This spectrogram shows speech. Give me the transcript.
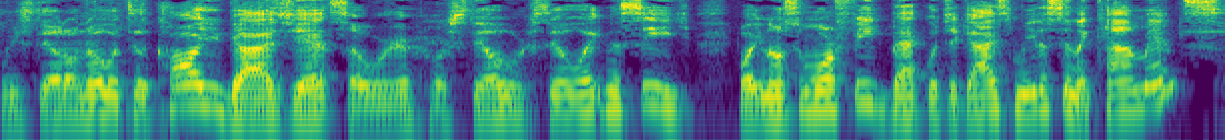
We still don't know what to call you guys yet, so we're we're still we're still waiting to see, waiting on some more feedback. Would you guys meet us in the comments?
